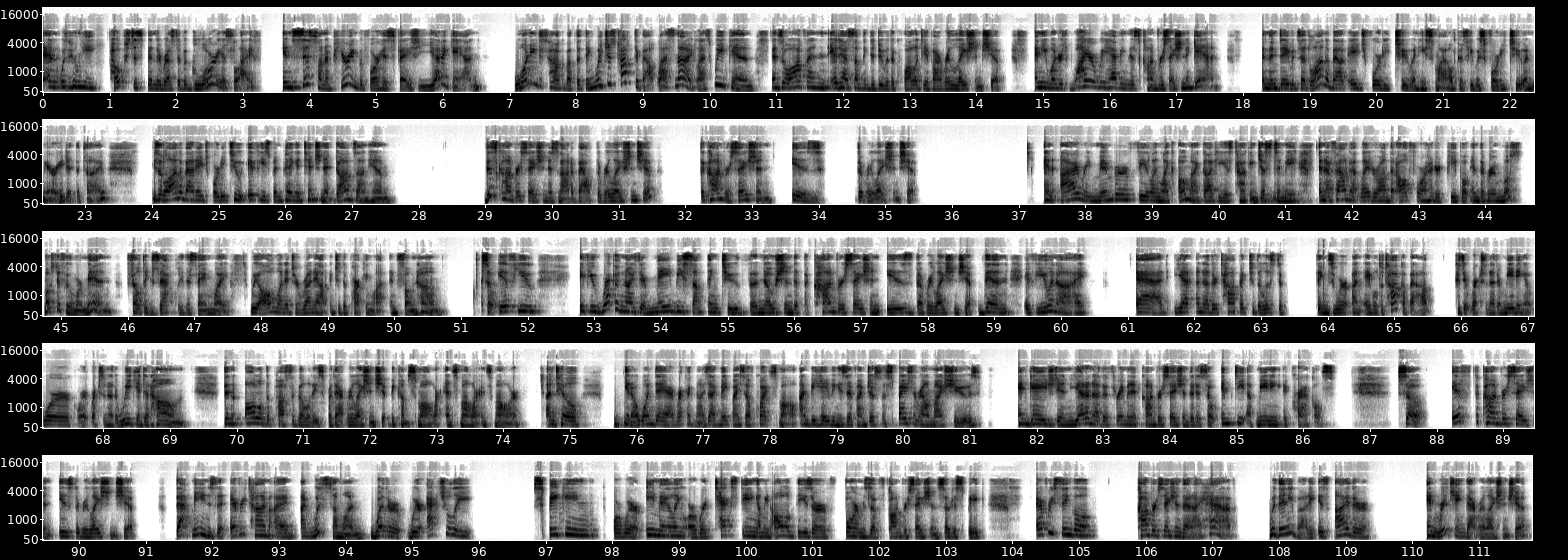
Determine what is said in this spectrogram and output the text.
and with whom he hopes to spend the rest of a glorious life, insists on appearing before his face yet again wanting to talk about the thing we just talked about last night, last weekend. And so often it has something to do with the quality of our relationship. And he wonders, why are we having this conversation again? And then David said, long about age 42, and he smiled because he was 42 and married at the time. He said, long about age 42, if he's been paying attention, it dawns on him this conversation is not about the relationship. The conversation is the relationship. And I remember feeling like, oh my God, he is talking just to me. And I found out later on that all 400 people in the room, most most of whom were men, felt exactly the same way. We all wanted to run out into the parking lot and phone home. So if you if you recognize there may be something to the notion that the conversation is the relationship, then if you and I add yet another topic to the list of things we're unable to talk about, because it wrecks another meeting at work or it wrecks another weekend at home, then all of the possibilities for that relationship become smaller and smaller and smaller until you know, one day I recognize I've made myself quite small. I'm behaving as if I'm just a space around my shoes, engaged in yet another three minute conversation that is so empty of meaning it crackles. So, if the conversation is the relationship, that means that every time I'm, I'm with someone, whether we're actually speaking or we're emailing or we're texting, I mean, all of these are forms of conversation, so to speak. Every single conversation that I have with anybody is either enriching that relationship,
